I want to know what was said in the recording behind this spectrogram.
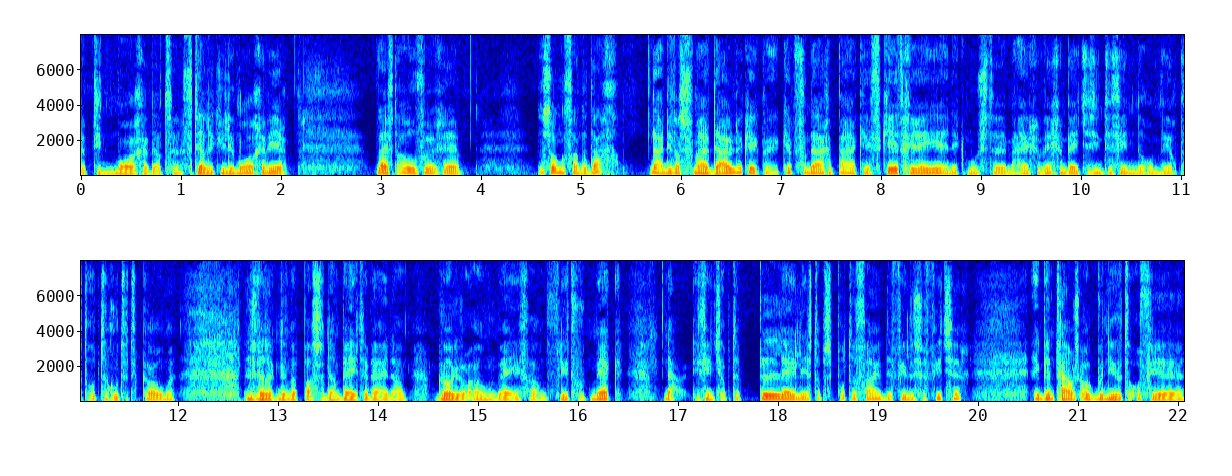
op die morgen, dat vertel ik jullie morgen weer. Blijft over de song van de dag. Nou, die was voor mij duidelijk. Ik, ik heb vandaag een paar keer verkeerd gereden en ik moest mijn eigen weg een beetje zien te vinden om weer op, het, op de route te komen. Dus welk nummer past er dan beter bij dan Go Your Own Way van Fleetwood Mac. Nou, die vind je op de playlist op Spotify, de Fietser. Ik ben trouwens ook benieuwd of je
